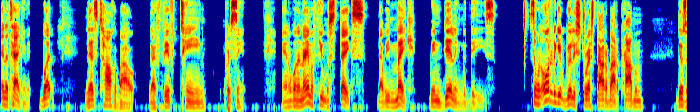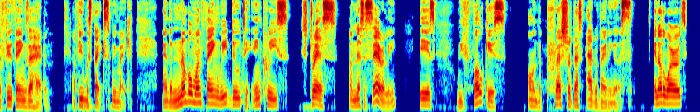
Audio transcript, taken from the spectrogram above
and attacking it. But let's talk about that 15%. And I'm going to name a few mistakes that we make when dealing with these. So, in order to get really stressed out about a problem, there's a few things that happen, a few mistakes we make. And the number one thing we do to increase stress unnecessarily is we focus on the pressure that's aggravating us. In other words,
